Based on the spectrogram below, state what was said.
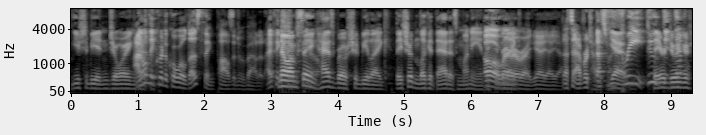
you should be enjoying. I don't think Critical Role does think positive about it. I think No, I'm saying know- Hasbro should be like they shouldn't look at that as money. and they Oh right, like, right, right. Yeah, yeah, yeah. That's advertising. That's Yeah, free, dude. they're th- doing that- it-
